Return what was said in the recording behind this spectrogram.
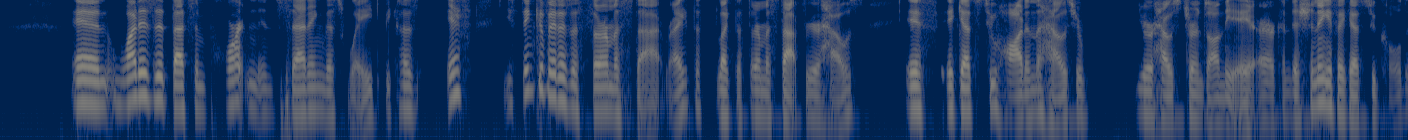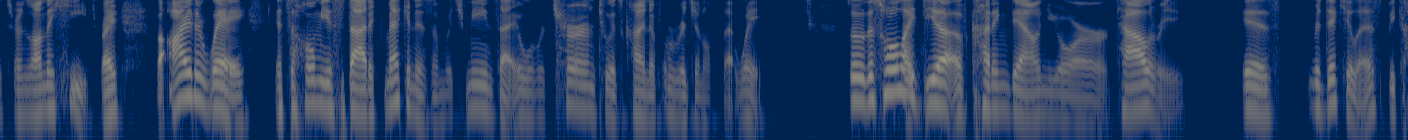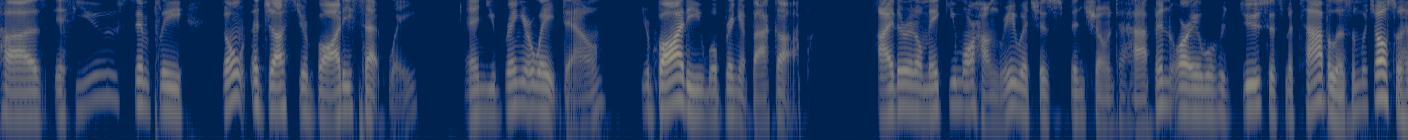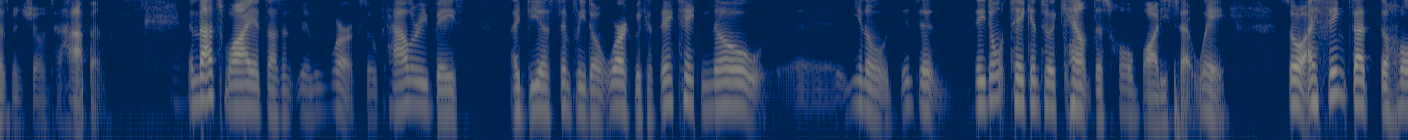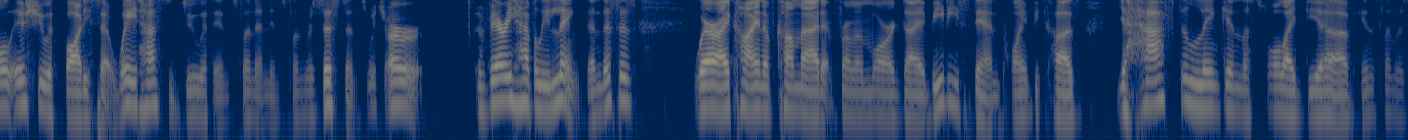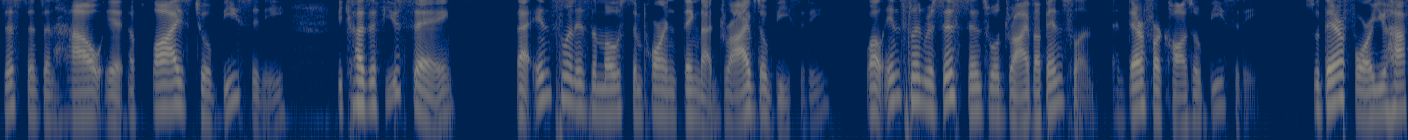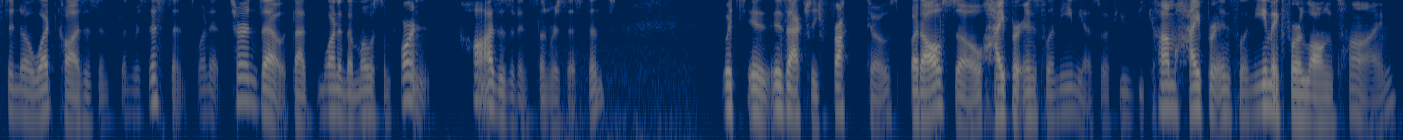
And what is it that's important in setting this weight? Because if you think of it as a thermostat, right? The, like the thermostat for your house, if it gets too hot in the house, your your house turns on the air, conditioning. If it gets too cold, it turns on the heat, right? But either way, it's a homeostatic mechanism, which means that it will return to its kind of original set weight. So this whole idea of cutting down your calories is ridiculous because if you simply don't adjust your body set weight and you bring your weight down, your body will bring it back up. Either it'll make you more hungry, which has been shown to happen, or it will reduce its metabolism, which also has been shown to happen. And that's why it doesn't really work. So calorie based ideas simply don't work because they take no, uh, you know, into they don't take into account this whole body set weight. So I think that the whole issue with body set weight has to do with insulin and insulin resistance, which are very heavily linked. And this is where I kind of come at it from a more diabetes standpoint because you have to link in this whole idea of insulin resistance and how it applies to obesity. Because if you say that insulin is the most important thing that drives obesity, well, insulin resistance will drive up insulin and therefore cause obesity. So, therefore, you have to know what causes insulin resistance. When it turns out that one of the most important causes of insulin resistance which is, is actually fructose, but also hyperinsulinemia. So if you become hyperinsulinemic for a long time,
